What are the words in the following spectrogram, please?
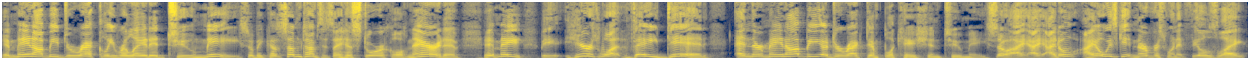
It may not be directly related to me. So because sometimes it's a historical narrative, it may be, here's what they did and there may not be a direct implication to me. So I, I, I, don't, I always get nervous when it feels like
